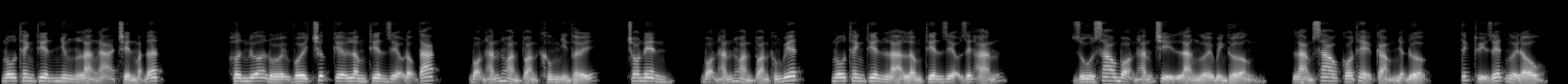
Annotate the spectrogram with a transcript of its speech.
Ngô Thanh Thiên nhưng là ngã trên mặt đất? Hơn nữa đối với trước kia Lâm Thiên Diệu động tác, bọn hắn hoàn toàn không nhìn thấy, cho nên, bọn hắn hoàn toàn không biết, Ngô Thanh Thiên là Lâm Thiên Diệu giết hắn. Dù sao bọn hắn chỉ là người bình thường, làm sao có thể cảm nhận được, tích thủy giết người đâu.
